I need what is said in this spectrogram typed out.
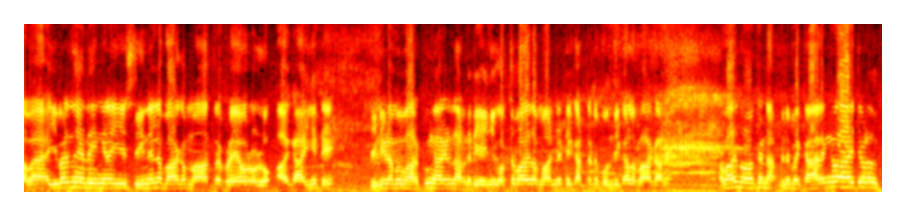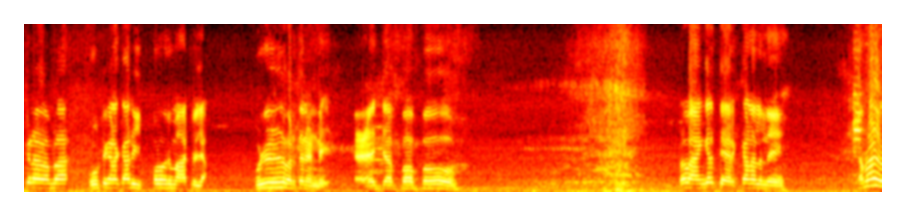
അപ്പൊ ഇവിടുന്ന് ഇങ്ങനെ ഈ സിഗ്നലിന്റെ ഭാഗം മാത്രമേ ഉള്ളൂ. അത് കഴിഞ്ഞിട്ട് പിന്നീട് നമ്മൾ വർക്കും കാര്യങ്ങളും നടന്നിട്ട് കഴിഞ്ഞ് കുറച്ച് ഭാഗം മണ്ണിട്ട് കട്ടിട്ട് പൊന്തിക്കാനുള്ള ഭാഗമാണ് അപ്പൊ അത് നോക്കണ്ട. പിന്നെ ഇപ്പൊ കാലങ്ങളായിട്ട് ഇവിടെ നിൽക്കണ നമ്മളെ ഫ്രൂട്ട് കടക്കാർ ഇപ്പോഴും ഒരു മാറ്റമില്ല. ഫുള്ള് വെടുത്തനുണ്ട് ഇവിടെ ഭയങ്കര തിരക്കാണല്ലോ നമ്മളെ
